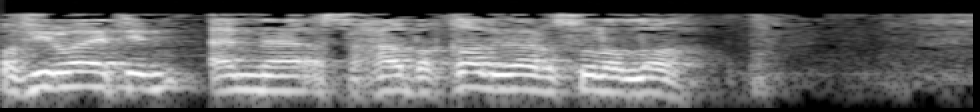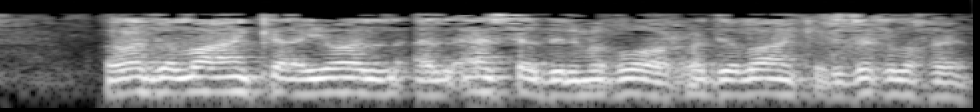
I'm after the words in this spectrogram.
وفي رواية أن الصحابة قالوا يا رسول الله رضي الله عنك أيها الأسد المغوار رضي الله عنك جزاك الله خير.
